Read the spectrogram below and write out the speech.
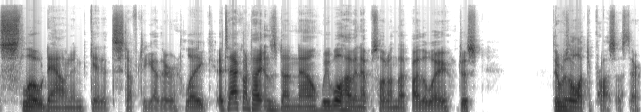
slow down and get its stuff together. Like Attack on Titan's done now. We will have an episode on that, by the way. Just there was a lot to process there.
